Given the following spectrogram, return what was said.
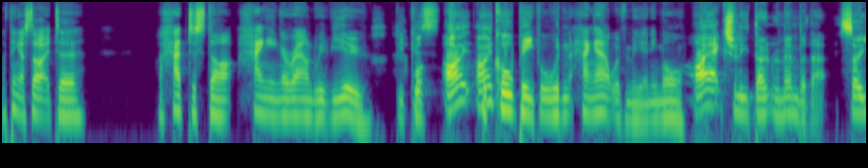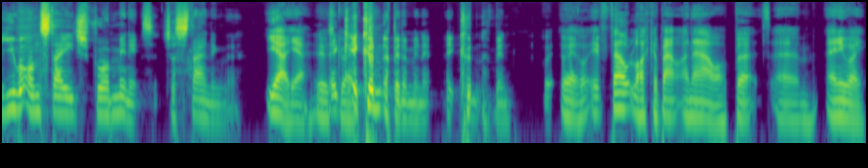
I think I started to. I had to start hanging around with you because Well, I, the cool people wouldn't hang out with me anymore. I actually don't remember that. So you were on stage for a minute, just standing there. Yeah, yeah, it was It, great. it couldn't have been a minute. It couldn't have been. Well, it felt like about an hour, but um, anyway,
